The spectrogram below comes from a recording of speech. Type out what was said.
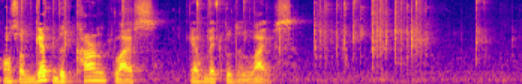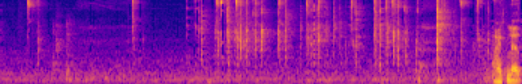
also get the current lives get back to the lives. Like that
